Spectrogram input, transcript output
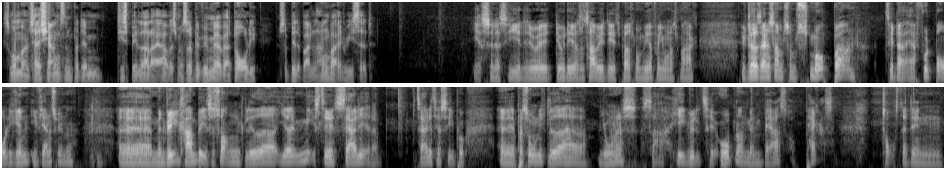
Så må man jo tage chancen på dem, de spillere, der er. Hvis man så bliver ved med at være dårlig, så bliver det bare et langvejt reset. Ja, så lad os sige, at det var det, det, var det og så tager vi et, et spørgsmål mere fra Jonas Mark. Vi glæder os alle sammen som små børn til, der er fodbold igen i fjernsynet. Mm-hmm. Øh, men hvilke kampe i sæsonen glæder I mest til, særligt, eller særligt til at se på? Øh, personligt glæder her Jonas sig helt vildt til åbneren mellem Bears og Packers. Torsdag den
